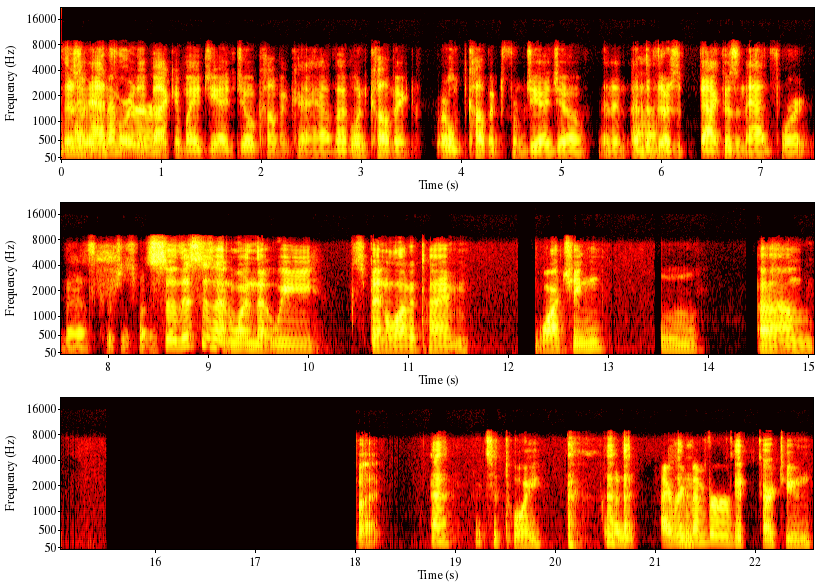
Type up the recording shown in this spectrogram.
There's I an ad for it in the back of my GI Joe comic. I have. I have one comic, old comic from GI Joe, and then and Uh-huh. there's a back. There's an ad for it, mask, which is funny. So this isn't one that we spent a lot of time watching. Mm. Um, but eh, it's a toy. I remember Good cartoon.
